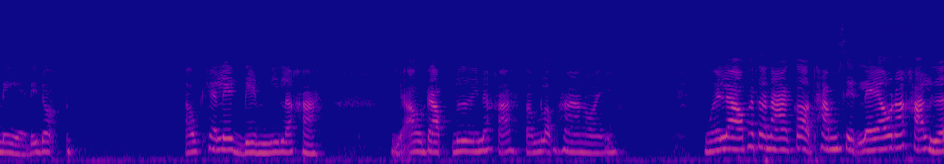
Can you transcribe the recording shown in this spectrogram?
เน่ได้เนาะเอาแค่เลขเด่นนี่แหละค่ะ อย่าเอาดับเลยนะคะสำหรับฮานอยหวยลาวพัฒนาก็ทำเสร็จแล้วนะคะ เหลือ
